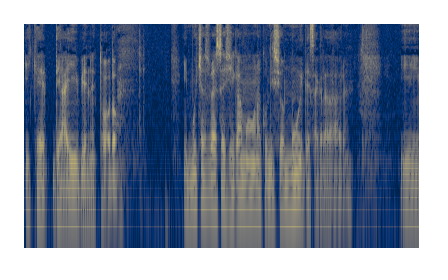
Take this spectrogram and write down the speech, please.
y que de ahí viene todo. Y muchas veces llegamos a una condición muy desagradable. Y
